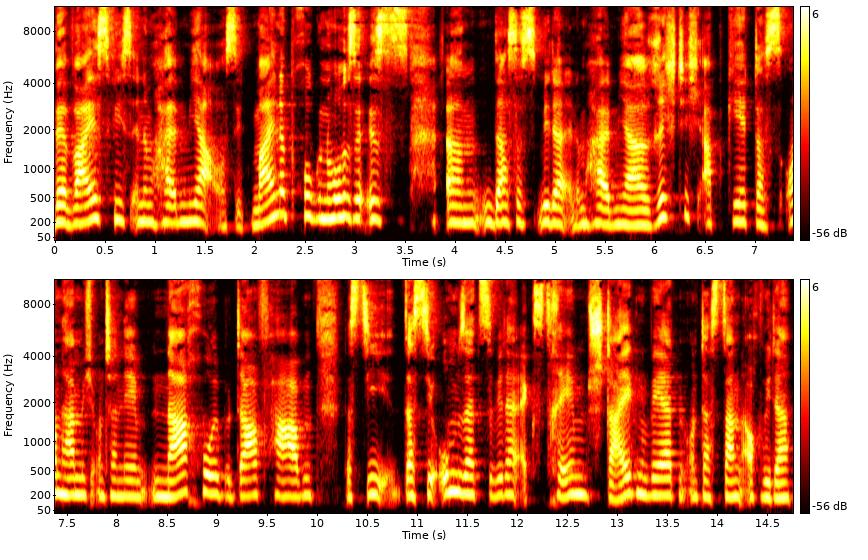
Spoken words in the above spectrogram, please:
Wer weiß, wie es in einem halben Jahr aussieht. Meine Prognose ist, ähm, dass es wieder in einem halben Jahr richtig abgeht, dass unheimlich Unternehmen Nachholbedarf haben, dass die, dass die Umsätze wieder extrem steigen werden und dass dann auch wieder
